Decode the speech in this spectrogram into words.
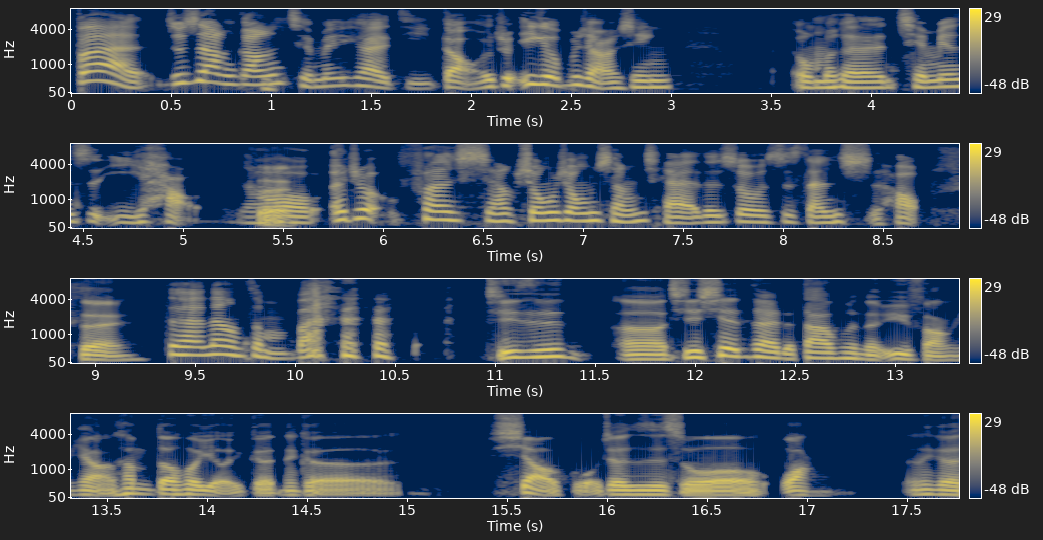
办？就像刚刚前面一开始提到，就一个不小心，我们可能前面是一号，然后哎、欸，就突然想熊熊想起来的时候是三十号。对 对啊，那样怎么办？其实呃，其实现在的大部分的预防药，他们都会有一个那个效果，就是说往那个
